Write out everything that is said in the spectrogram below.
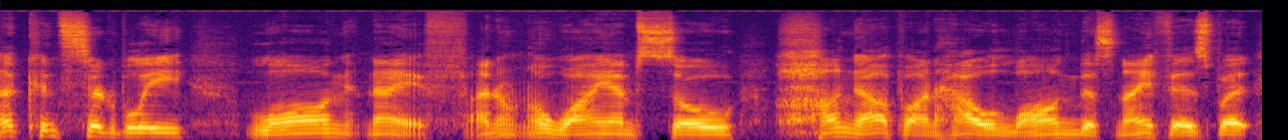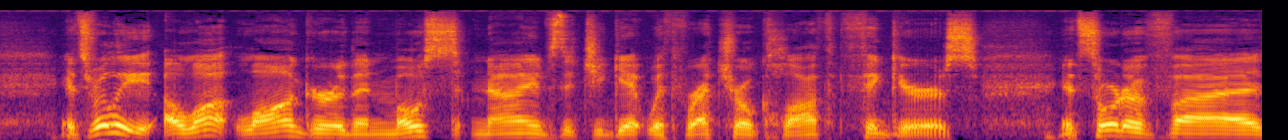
a considerably long knife. I don't know why I'm so hung up on how long this knife is, but it's really a lot longer than most knives that you get with retro cloth figures. It sort of uh,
